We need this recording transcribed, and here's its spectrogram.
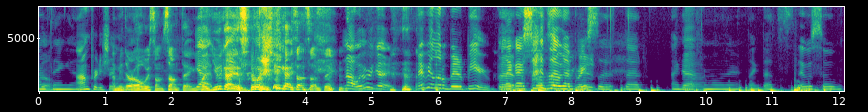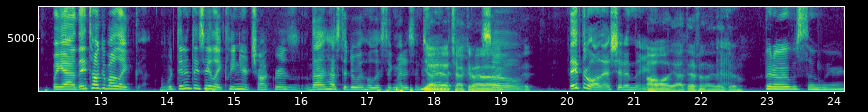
something, though. yeah. I'm pretty sure. I mean, he they're always on something, Yeah, but you guys were you guys on something? No, we were good. Maybe a little bit of beer, but like I still besides have we that were good. bracelet that I got Yeah. from over there. Like that's it was so But yeah, they talk about like, what- didn't they say like clean your chakras? That has to do with holistic medicine. Too. Yeah, Yeah. yeah, chakra. So- it- They throw all that shit in there. oh, oh, yeah, definitely they do. but oh, it was so weird.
